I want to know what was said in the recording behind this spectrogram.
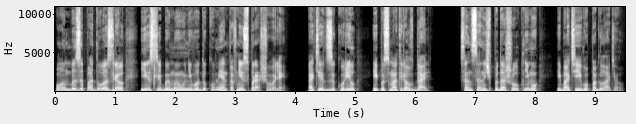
«Он бы заподозрил, если бы мы у него документов не спрашивали». Отец закурил и посмотрел вдаль. Сансаныч подошел к нему, и батя его погладил.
